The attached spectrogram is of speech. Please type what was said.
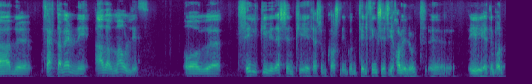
að þetta verði aðal málið og uh, fylgi við SNP í þessum kostningum til þingsins í Hollywood uh, í Edinborg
